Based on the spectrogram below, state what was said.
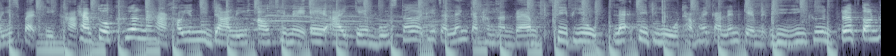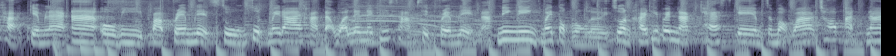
128กิกค่ะ แถมตัวเครื่องนะคะเขายังมี Darling Ultimate AI Game Booster ที่จะเล่นการทำงานแรม CPU และ GPU ทำให้การเล่นเกมเนี่ยดียิ่งขึ้น เริ่มต้นค่ะ เกมแรก ROV ปรับเฟรมเรทสูงสุดไม่ได้ค่ะ แต่ว่าเล่นได้ที่ 30 เฟรมเรทนะ นิ่ง ๆ ไม่ตกลงเลย ส่วนใครที่เป็นนักแคสเกมจะบอกว่าชอบอัดหน้า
